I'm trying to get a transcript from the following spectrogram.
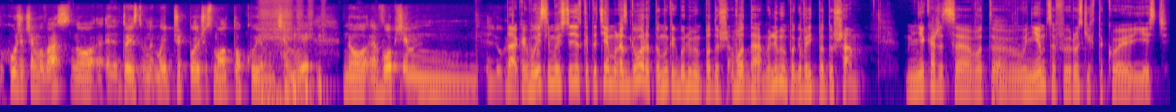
хуже, чем у вас, но... Э, то есть мы чуть больше small talkуем, чем вы, но э, в общем любим. Да, как бы если мы идет какая-то тема разговора, то мы как бы любим по душам. Вот, да, мы любим поговорить по душам. Мне кажется, вот mm-hmm. у немцев и у русских такое есть.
